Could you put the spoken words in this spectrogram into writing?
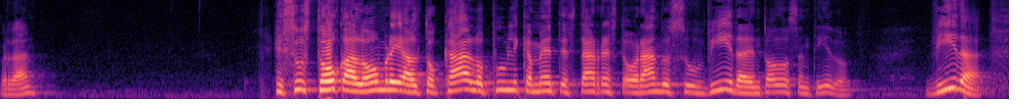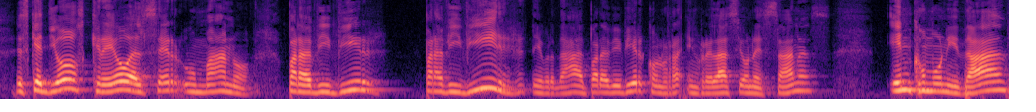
¿verdad? Jesús toca al hombre y al tocarlo públicamente está restaurando su vida en todo sentido. Vida. Es que Dios creó al ser humano para vivir, para vivir de verdad, para vivir en relaciones sanas, en comunidad,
